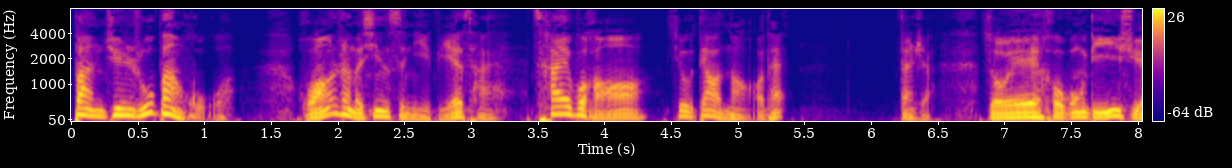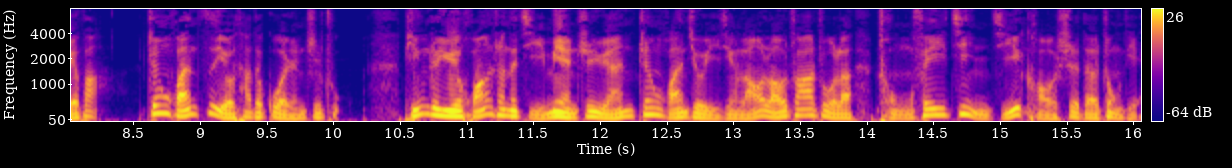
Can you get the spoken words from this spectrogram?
伴君如伴虎，皇上的心思你别猜，猜不好就掉脑袋。但是，作为后宫第一学霸，甄嬛自有她的过人之处。凭着与皇上的几面之缘，甄嬛就已经牢牢抓住了宠妃晋级考试的重点。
